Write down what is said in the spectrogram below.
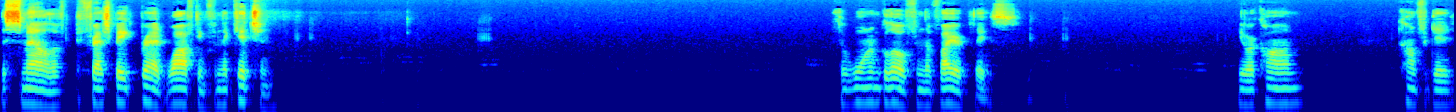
the smell of fresh baked bread wafting from the kitchen. The warm glow from the fireplace. You are calm comforted,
